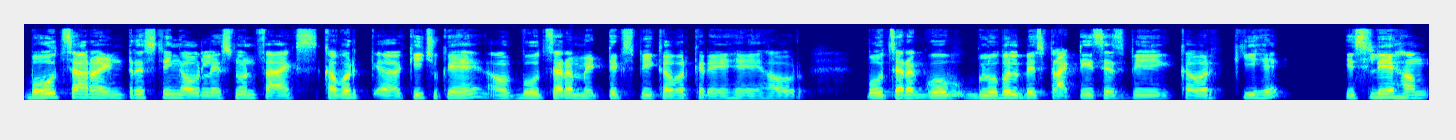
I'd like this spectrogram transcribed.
बहुत सारा इंटरेस्टिंग और लेस नोन फैक्ट्स कवर की चुके हैं और बहुत सारा मेट्रिक्स भी कवर करे हैं और बहुत सारा ग्लोबल बेस्ड प्रैक्टिसेस भी कवर की है। इसलिए हम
